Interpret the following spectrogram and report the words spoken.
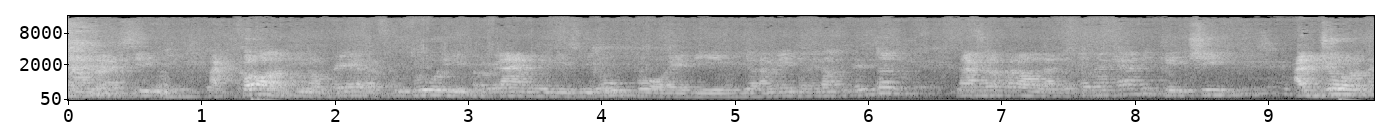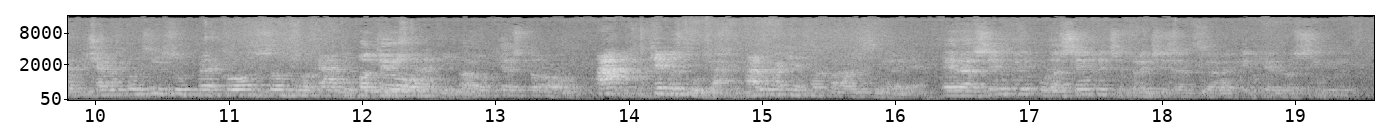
Romagna si accordino per futuri programmi di sviluppo e di miglioramento dei nostri territori, lascio la parola al dottor Mercati che ci aggiorna, diciamo così, sul percorso burocratico Potevo, avevo chiesto... Ah, chiedo scusa, aveva chiesto la parola al signore Era sempre una semplice precisazione che chiedo al sindaco.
